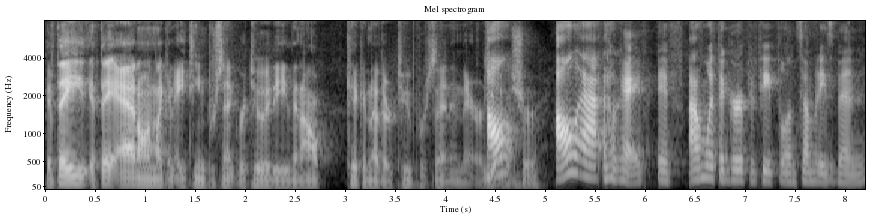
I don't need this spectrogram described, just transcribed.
if they if they add on like an eighteen percent gratuity, then I'll kick another two percent in there. I'll, sure. I'll add, okay, if I'm with a group of people and somebody's been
